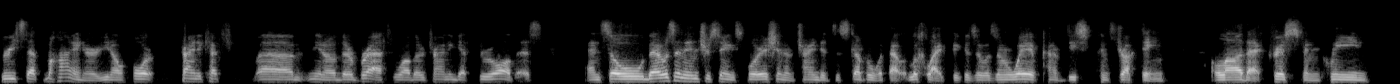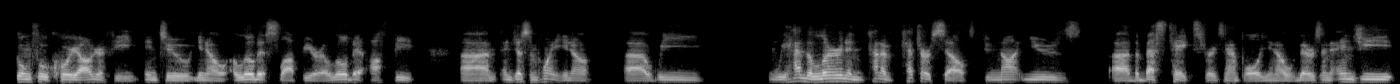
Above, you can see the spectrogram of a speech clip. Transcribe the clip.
three steps behind or you know four trying to catch um, you know their breath while they're trying to get through all this and so that was an interesting exploration of trying to discover what that would look like because it was a way of kind of deconstructing a lot of that crisp and clean kung fu choreography into you know a little bit sloppier, a little bit offbeat. Um, and just some point, you know, uh, we we had to learn and kind of catch ourselves to not use uh, the best takes. For example, you know, there's an NG.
